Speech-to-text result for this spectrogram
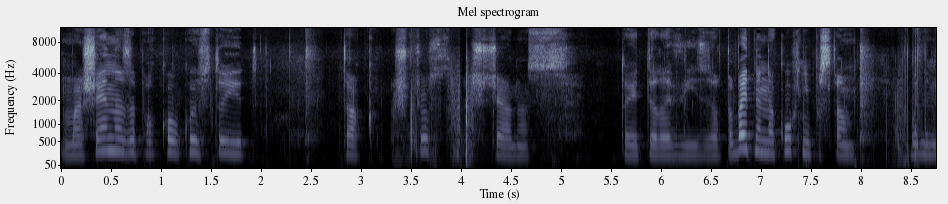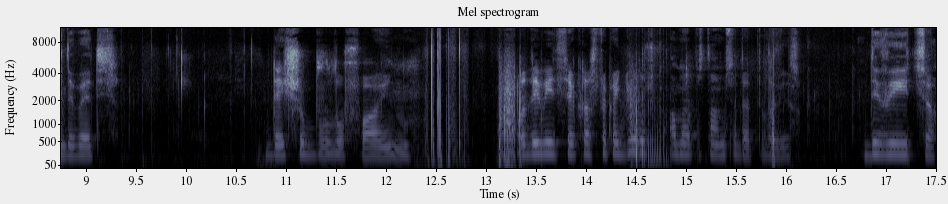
Машина за парковкою стоїть. Так, що ще у нас? Той телевізор. Давайте на кухні поставимо. Будемо дивитися. Де щоб було файно. Подивіться, якраз така дюрочка, а ми поставимо сюди телевізор. Дивіться.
